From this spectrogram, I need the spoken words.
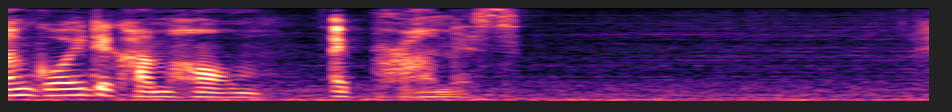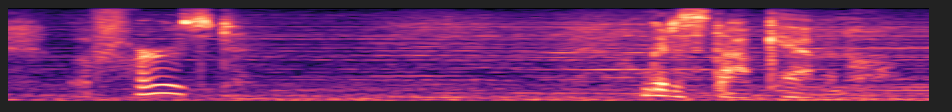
I'm going to come home, I promise. But first, I'm gonna stop Cavanaugh.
